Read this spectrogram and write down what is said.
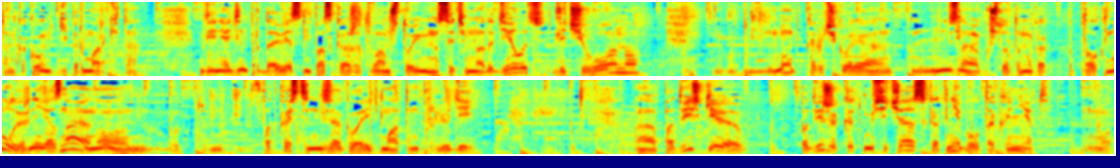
там какого-нибудь гипермаркета, где ни один продавец не подскажет вам, что именно с этим надо делать, для чего оно. Ну, короче говоря, не знаю, что там и как подтолкнуло, вернее, я знаю, но вот в подкасте нельзя говорить матом про людей. А подвижки, подвижек к этому сейчас как не было, так и нет. Вот.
